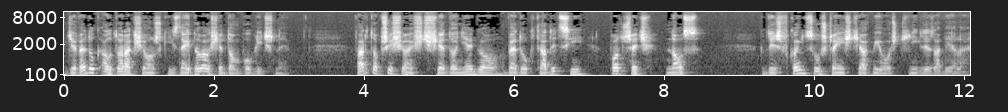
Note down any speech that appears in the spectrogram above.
gdzie według autora książki znajdował się dom publiczny. Warto przysiąść się do niego według tradycji, potrzeć nos, gdyż w końcu szczęścia w miłości nigdy za wiele.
